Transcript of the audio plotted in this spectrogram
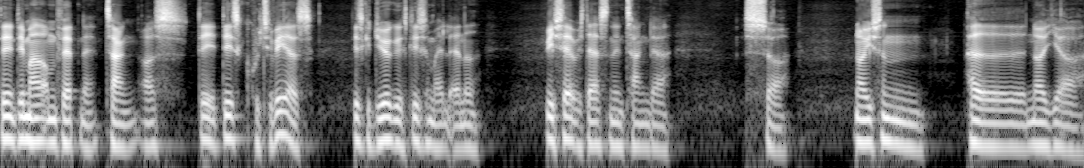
det, det er meget omfattende tang også. Det, det skal kultiveres, det skal dyrkes ligesom alt andet. Især hvis der er sådan en tang der. Så når I sådan havde, når jeg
